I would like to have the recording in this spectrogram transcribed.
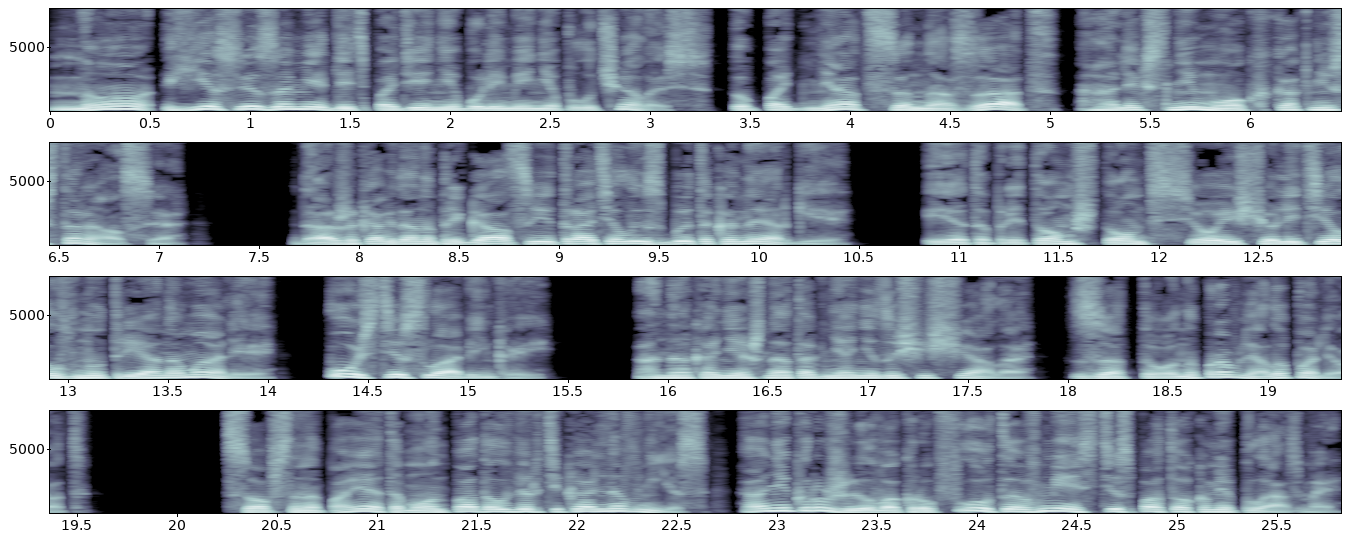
Но если замедлить падение более-менее получалось, то подняться назад Алекс не мог, как ни старался. Даже когда напрягался и тратил избыток энергии. И это при том, что он все еще летел внутри аномалии, пусть и слабенькой. Она, конечно, от огня не защищала, зато направляла полет. Собственно, поэтому он падал вертикально вниз, а не кружил вокруг флута вместе с потоками плазмы.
